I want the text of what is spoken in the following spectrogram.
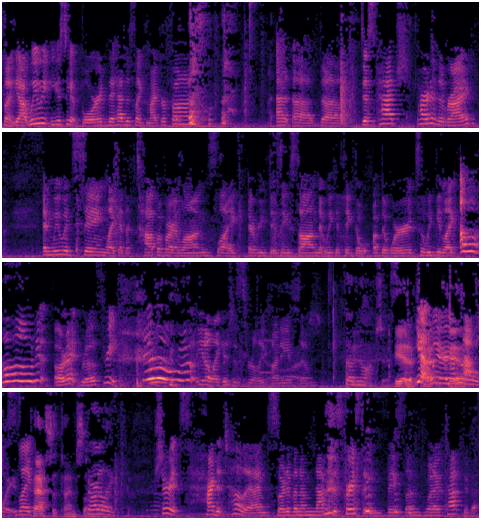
But yeah, we would- used to get bored. They had this like microphone at uh, the dispatch part of the ride, and we would sing like at the top of our lungs like every Disney song that we could think the, of the words. So we'd be like, "Oh, no. all right, row three, No." you know, like it's just really funny. So It's obnoxious. He had yeah, we were yeah. yeah. Always. like pass the time song. Charlie. sure it's hard to tell that I'm sort of an obnoxious person based on what I've talked about.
